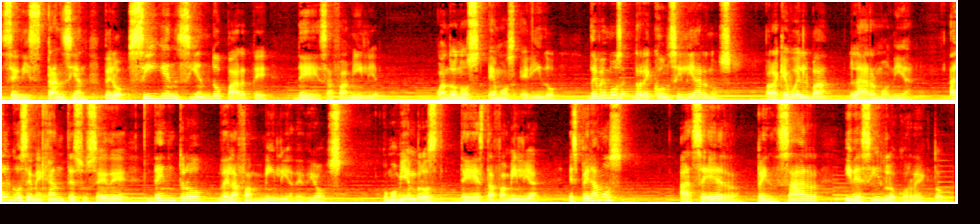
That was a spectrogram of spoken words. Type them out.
se distancian, pero siguen siendo parte de esa familia. Cuando nos hemos herido, debemos reconciliarnos para que vuelva la armonía. Algo semejante sucede dentro de la familia de Dios. Como miembros de esta familia, esperamos hacer, pensar y decir lo correcto.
